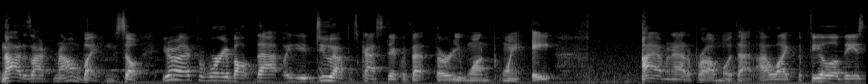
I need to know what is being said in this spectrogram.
not designed for mountain biking. So you don't have to worry about that, but you do have to kind of stick with that 31.8. I haven't had a problem with that. I like the feel of these.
